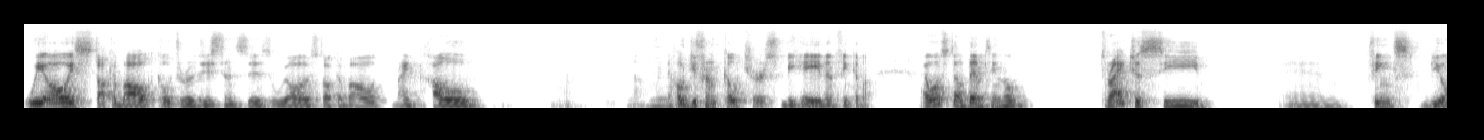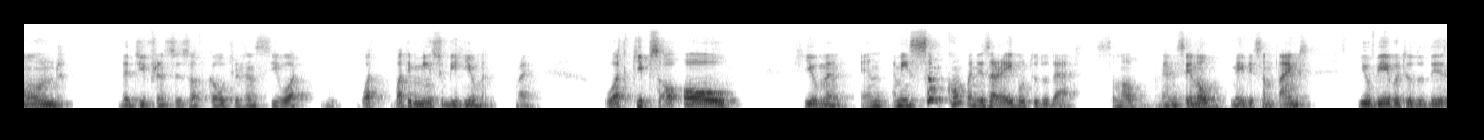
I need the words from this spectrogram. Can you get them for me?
we always talk about cultural distances. We always talk about right how I mean, how different cultures behave and think about. I always tell them, you know, try to see um, things beyond the differences of cultures and see what what what it means to be human, right? What keeps all human. And I mean, some companies are able to do that. Some of, and I say, no, maybe sometimes you'll be able to do this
